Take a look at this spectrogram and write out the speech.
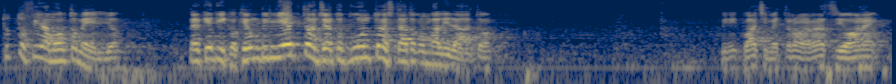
tutto fila molto meglio, perché dico che un biglietto a un certo punto è stato convalidato. Quindi qua ci metterò la relazione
